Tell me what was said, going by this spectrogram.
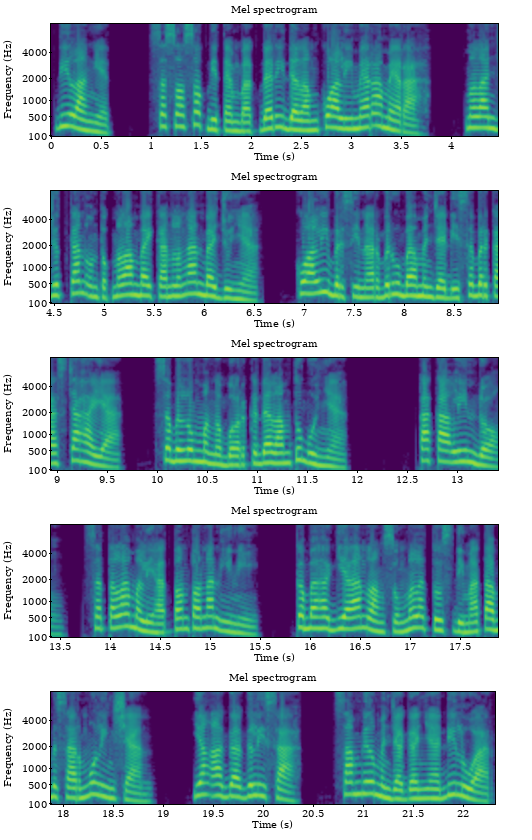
Di langit, sesosok ditembak dari dalam kuali merah-merah. Melanjutkan untuk melambaikan lengan bajunya. Kuali bersinar berubah menjadi seberkas cahaya sebelum mengebor ke dalam tubuhnya. Kakak Lindong, setelah melihat tontonan ini, kebahagiaan langsung meletus di mata besar Mulingshan, yang agak gelisah, sambil menjaganya di luar.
